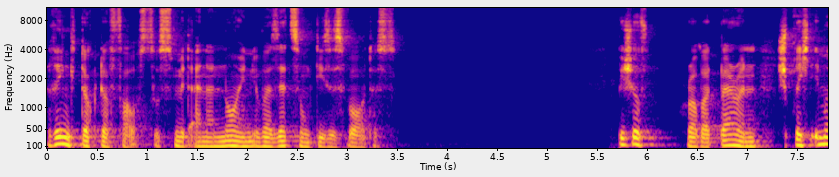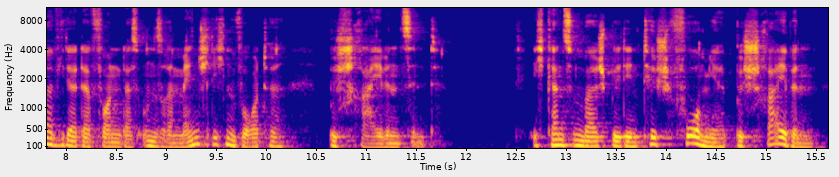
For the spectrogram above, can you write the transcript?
ringt Dr. Faustus mit einer neuen Übersetzung dieses Wortes. Bischof Robert Barron spricht immer wieder davon, dass unsere menschlichen Worte beschreibend sind. Ich kann zum Beispiel den Tisch vor mir beschreiben,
